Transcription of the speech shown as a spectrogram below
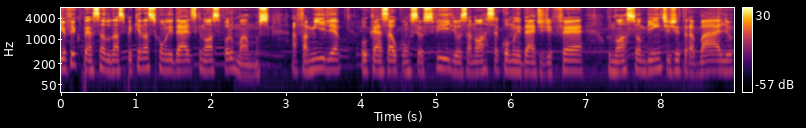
Eu fico pensando nas pequenas comunidades que nós formamos. A família, o casal com seus filhos, a nossa comunidade de fé, o nosso ambiente de trabalho.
